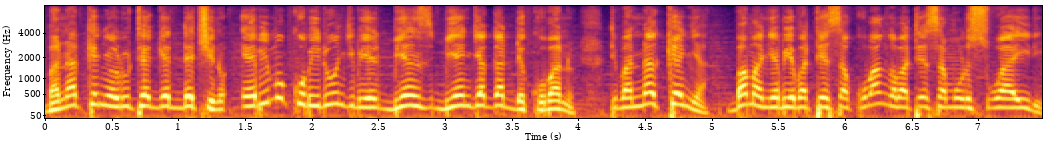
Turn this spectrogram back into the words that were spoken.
bannakenya olutegedde kino ebimu ku birungi byenjagadde ku bano. Nti bannakenya bamanya bye bateesa kubanga bateesa mu luswayiri.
